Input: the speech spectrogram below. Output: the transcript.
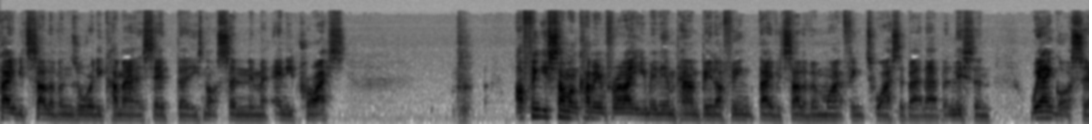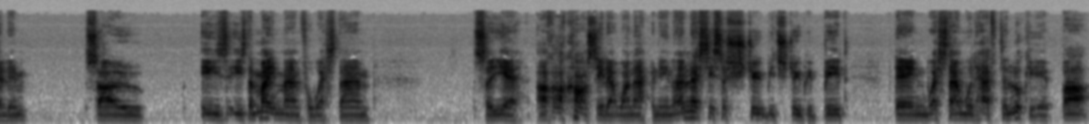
David Sullivan's already come out and said that he's not selling him at any price. I think if someone come in for an eighty million pound bid, I think David Sullivan might think twice about that. But listen, we ain't got to sell him, so he's he's the main man for West Ham. So yeah, I, I can't see that one happening unless it's a stupid, stupid bid. Then West Ham would have to look at it, but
